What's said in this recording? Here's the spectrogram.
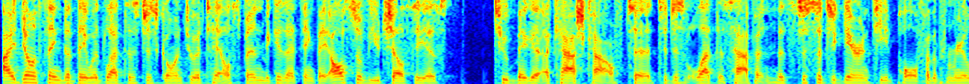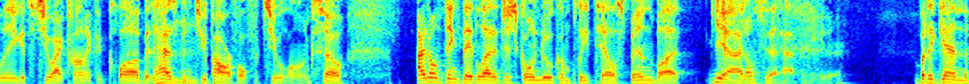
I don't think that they would let this just go into a tailspin because I think they also view Chelsea as too big a, cash cow to to just let this happen. It's just such a guaranteed pull for the Premier League. It's too iconic a club. It has been mm-hmm. too powerful for too long. So I don't think they'd let it just go into a complete tailspin, but Yeah, I don't see that happening either. But again, the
